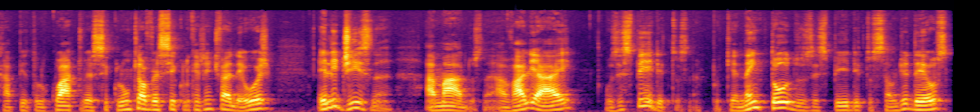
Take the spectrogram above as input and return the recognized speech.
capítulo 4, versículo 1, que é o versículo que a gente vai ler hoje, ele diz, né, amados, né, avaliai os espíritos, né, porque nem todos os espíritos são de Deus,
